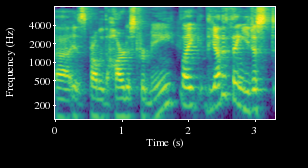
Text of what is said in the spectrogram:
uh, is probably the hardest for me. Like the other thing, you just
